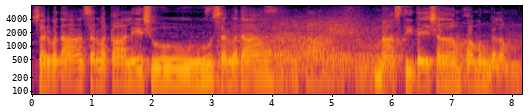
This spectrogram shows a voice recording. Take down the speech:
सर्वदा सर्वकालेषु, सर्वदा नास्ति तेषाम् अमङ्गलम्।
